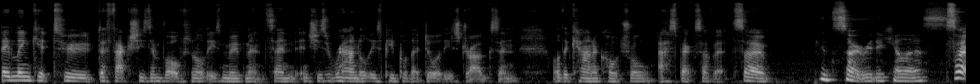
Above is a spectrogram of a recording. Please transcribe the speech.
they link it to the fact she's involved in all these movements and, and she's around all these people that do all these drugs and all the countercultural aspects of it so It's so ridiculous. so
